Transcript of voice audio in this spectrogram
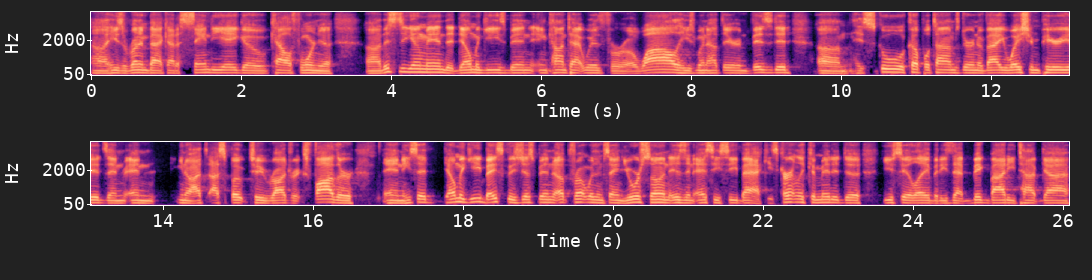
Uh, he's a running back out of San Diego, California. Uh, this is a young man that Dell McGee's been in contact with for a while. He's went out there and visited um, his school a couple times during evaluation periods, and and you know I, I spoke to Roderick's father and he said Dell McGee basically has just been upfront with him saying, Your son is an SEC back. He's currently committed to UCLA, but he's that big body type guy.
